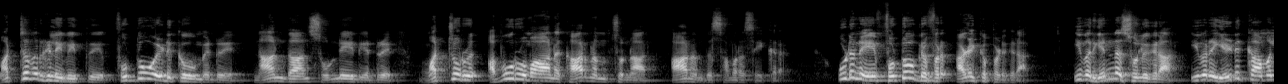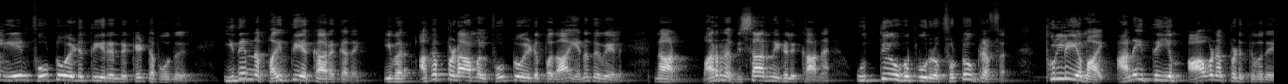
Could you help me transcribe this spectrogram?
மற்றவர்களை வைத்து போட்டோ எடுக்கவும் என்று நான் தான் சொன்னேன் என்று மற்றொரு அபூர்வமான காரணம் சொன்னார் ஆனந்த சமரசேகர. உடனே போட்டோகிராஃபர் அழைக்கப்படுகிறார். இவர் என்ன சொல்லுகிறார்? இவரை எடுக்காமல் ஏன் போட்டோ எடுத்தீர் என்று கேட்டபோது இதென்ன பைத்தியக்கார கதை? இவர் அகப்படாமல் போட்டோ எடுப்பதா எனது வேலை. நான் மரண விசாரணைகளுக்கான உத்தியோகபூர்வ போட்டோகிராஃபர் துல்லியமாய் அனைத்தையும் ஆவணப்படுத்துவது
